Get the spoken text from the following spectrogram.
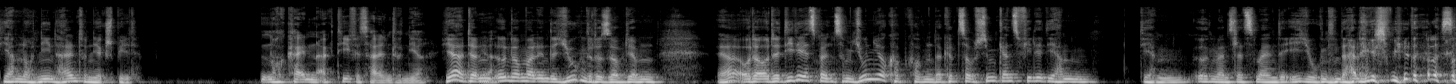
die haben noch nie ein Hallenturnier gespielt. noch kein aktives Hallenturnier. Ja, dann Ja. irgendwann mal in der Jugend oder so. Die haben, ja, oder, oder die, die jetzt mal zum Junior Cup kommen, da gibt es bestimmt ganz viele, die haben, die haben irgendwann das letzte Mal in der E-Jugend in der Halle gespielt oder so.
